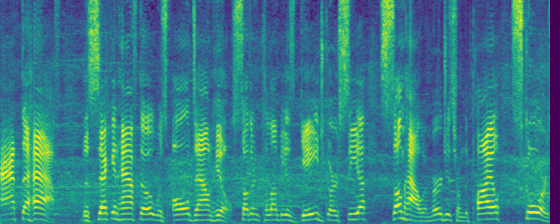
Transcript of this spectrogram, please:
at the half. The second half, though, was all downhill. Southern Columbia's Gaige Garcia somehow emerges from the pile, scores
